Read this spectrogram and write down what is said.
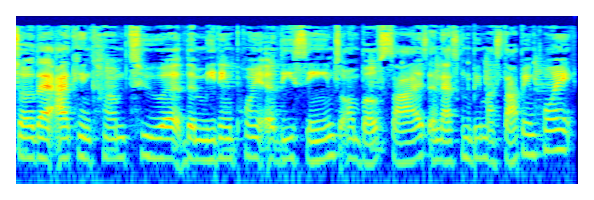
so that I can come to uh, the meeting point of these seams on both sides and that's gonna be my stopping point.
